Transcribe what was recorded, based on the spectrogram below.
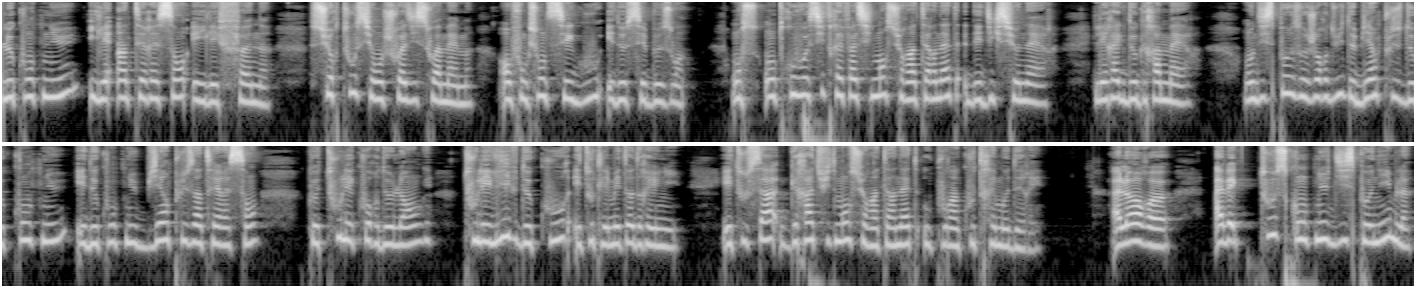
Le contenu, il est intéressant et il est fun, surtout si on le choisit soi-même, en fonction de ses goûts et de ses besoins. On, trouve aussi très facilement sur Internet des dictionnaires, les règles de grammaire. On dispose aujourd'hui de bien plus de contenu et de contenu bien plus intéressant que tous les cours de langue, tous les livres de cours et toutes les méthodes réunies. Et tout ça gratuitement sur Internet ou pour un coût très modéré. Alors, euh, avec tout ce contenu disponible,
